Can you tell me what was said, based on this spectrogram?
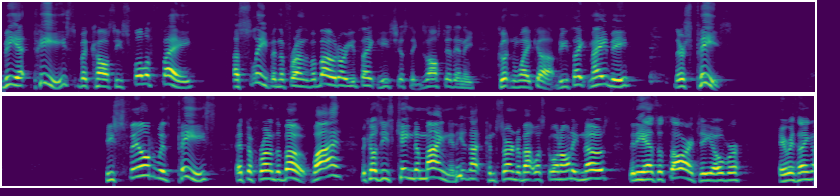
be at peace because he's full of faith, asleep in the front of a boat, or you think he's just exhausted and he couldn't wake up? Do you think maybe there's peace? He's filled with peace at the front of the boat. Why? Because he's kingdom minded. He's not concerned about what's going on. He knows that he has authority over everything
